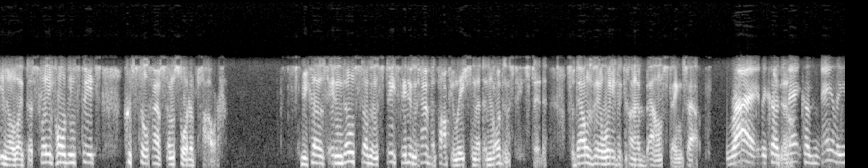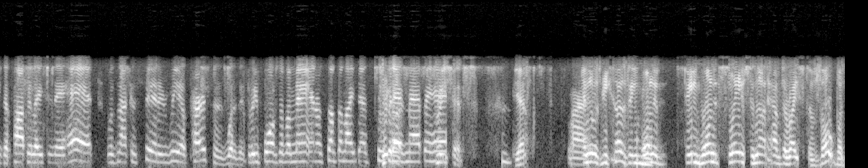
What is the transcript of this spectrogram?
you know, like the slaveholding states, could still have some sort of power. Because in those southern states, they didn't have the population that the northern states did, so that was their way to kind of balance things out. Right, because you know? man, cause mainly the population they had was not considered real persons. What is it, three fourths of a man or something like that? Stupid ass uh, math they had. Three fifths. Yeah. Right. And it was because they mm. wanted they wanted slaves to not have the rights to vote, but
